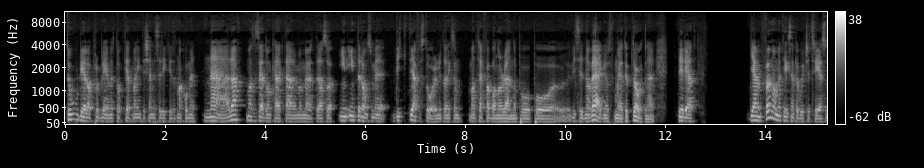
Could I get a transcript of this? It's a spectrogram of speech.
stor del av problemet dock till att man inte känner sig riktigt att man kommer nära man ska säga, de karaktärer man möter. Alltså in, inte de som är viktiga för storyn utan liksom, man träffar bara någon random på, på, vid sidan av vägen och så får man göra ett uppdrag åt den här. Det är det att jämför man med till exempel Witcher 3 så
